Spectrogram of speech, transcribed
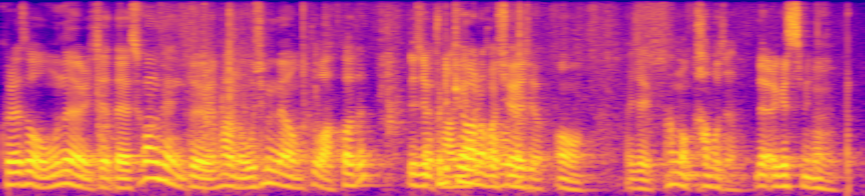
그래서 오늘 이제 내 수강생들 한 50명 또 왔거든? 이제 브리핑하러 가셔야죠. 어, 이제 한번 가보자. 네, 알겠습니다. 응.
